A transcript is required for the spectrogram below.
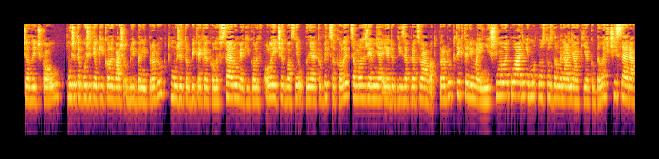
žehličkou, můžete použít jakýkoliv váš oblíbený produkt, může to být jakékoliv sérum, jakýkoliv olejček, vlastně úplně jakoby cokoliv. Samozřejmě je dobrý zapracovávat produkty, které mají nižší molekulární hmotnost, to znamená nějaký jakoby lehčí séra,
